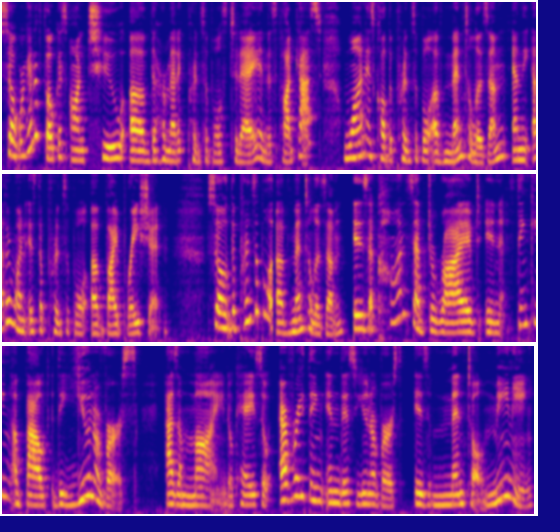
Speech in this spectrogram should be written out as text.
So, we're going to focus on two of the Hermetic principles today in this podcast. One is called the principle of mentalism, and the other one is the principle of vibration. So, the principle of mentalism is a concept derived in thinking about the universe as a mind, okay? So everything in this universe is mental, meaning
